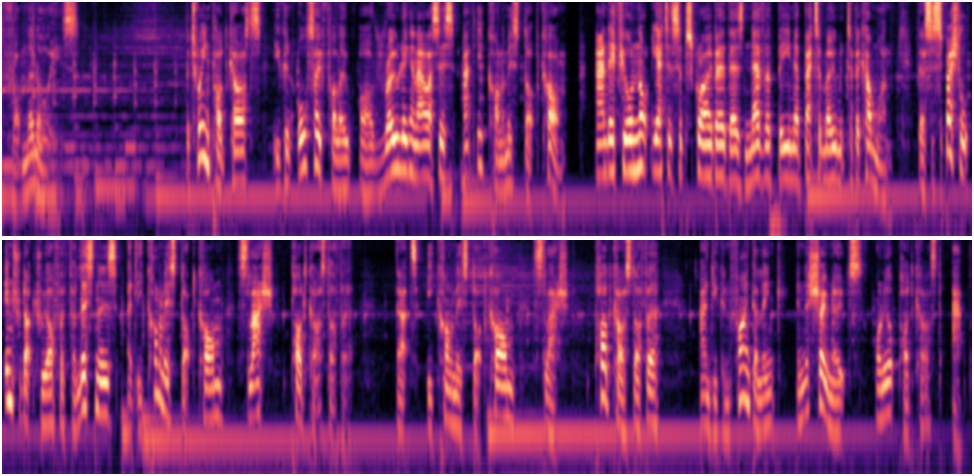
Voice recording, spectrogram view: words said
from the noise. Between podcasts, you can also follow our rolling analysis at economist.com and if you're not yet a subscriber, there's never been a better moment to become one. There's a special introductory offer for listeners at economist.com slash podcast offer. That's economist.com slash podcast offer, and you can find the link in the show notes on your podcast app.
